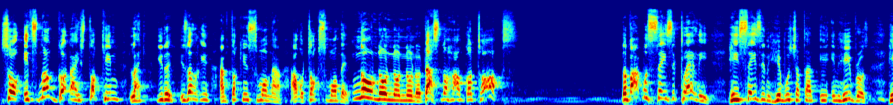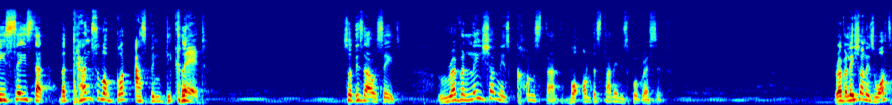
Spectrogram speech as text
So it's not God that is talking like, you know, he's not talking, I'm talking small now. I will talk small then. No, no, no, no, no. That's not how God talks. The Bible says it clearly. He says in Hebrews chapter in Hebrews, he says that the counsel of God has been declared. So this is how I say it. Revelation is constant, but understanding is progressive. Revelation is what?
